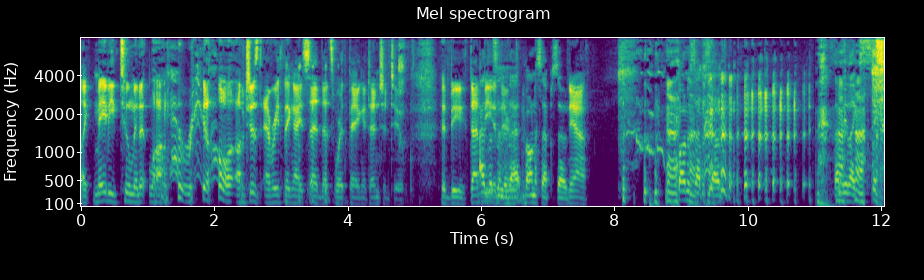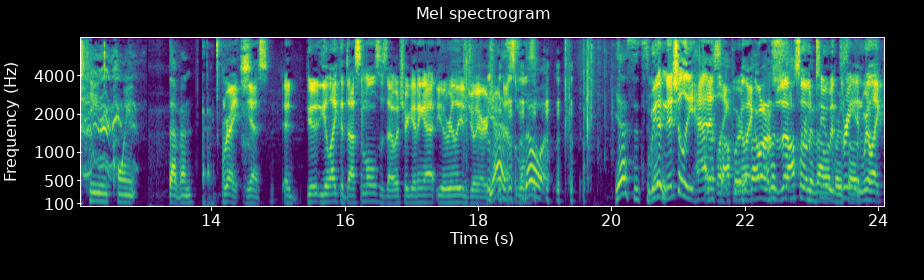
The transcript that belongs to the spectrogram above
like maybe two minute long reel of just everything I said that's worth paying attention to. It'd be that'd I'd be listen in to that bonus episode. Yeah. Bonus episode. That'd be like sixteen point seven. Right. Yes. And you, you like the decimals? Is that what you're getting at? You really enjoy our Yes. decimals? No. Yes, it's. We great. initially had I'm it like we software were like, oh, this is episode software two and three, so- and we're like,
